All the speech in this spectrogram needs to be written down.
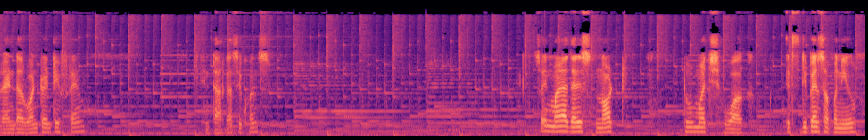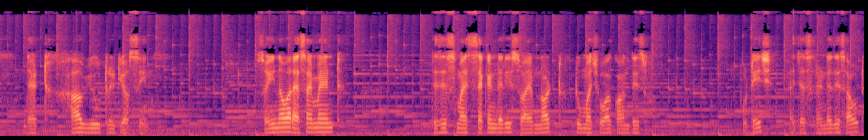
render 120 frame in Targa sequence. So in Maya there is not too much work. It depends upon you that how you treat your scene. So in our assignment this is my secondary so I have not too much work on this footage. I just render this out.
